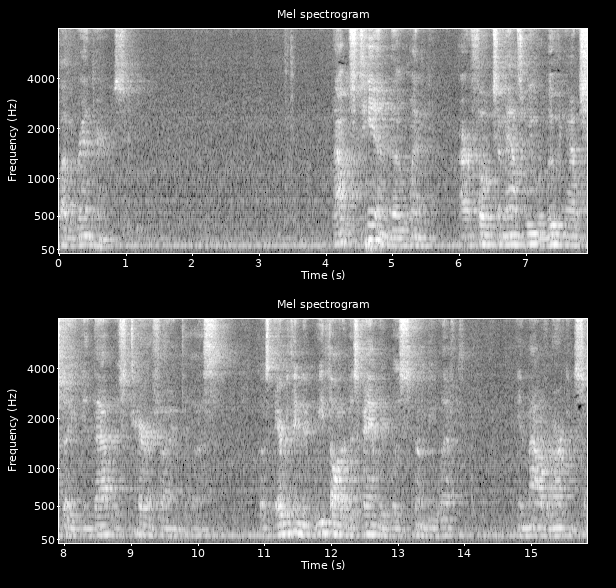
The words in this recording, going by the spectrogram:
by the grandparents. I was 10, though, when our folks announced we were moving out of state, and that was terrifying to us because everything that we thought of as family was going to be left in Malvern, Arkansas.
